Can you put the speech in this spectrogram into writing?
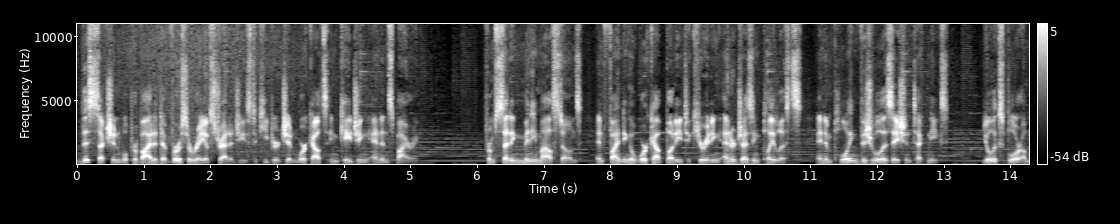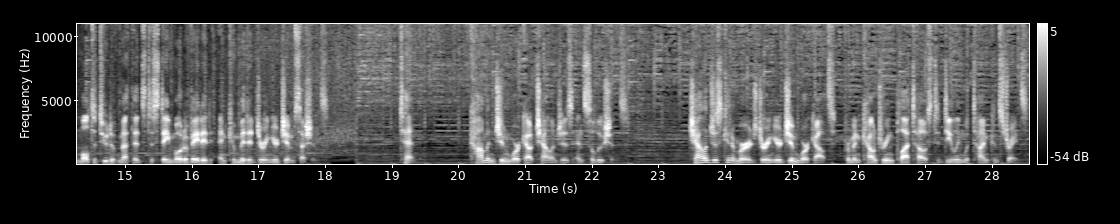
This section will provide a diverse array of strategies to keep your gym workouts engaging and inspiring. From setting mini milestones and finding a workout buddy to curating energizing playlists and employing visualization techniques, you'll explore a multitude of methods to stay motivated and committed during your gym sessions. 10. Common gym workout challenges and solutions. Challenges can emerge during your gym workouts, from encountering plateaus to dealing with time constraints.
